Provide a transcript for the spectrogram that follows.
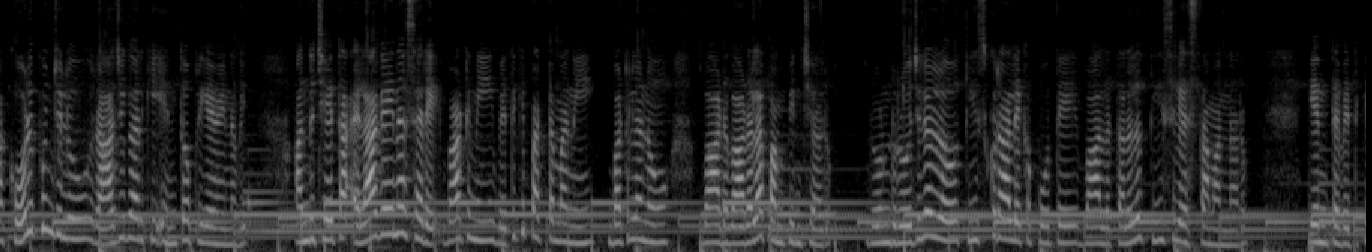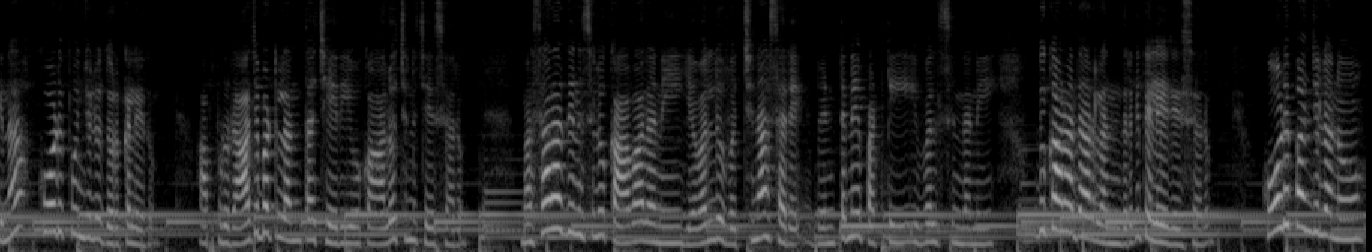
ఆ కోడి పుంజులు రాజుగారికి ఎంతో ప్రియమైనవి. అందుచేత ఎలాగైనా సరే వాటిని వెతికి పట్టమని భటులను వాడవాడలా పంపించారు. రెండు రోజులలో తీసుకురాలేకపోతే వాళ్ళ తలలు తీసివేస్తామన్నారు. ఎంత వెతికినా కోడి పుంజులు దొరకలేదు. అప్పుడు రాజభటులంతా చేరి ఒక ఆలోచన చేశారు. మసాలా దినుసులు కావాలని ఎవళ్ళు వచ్చినా సరే వెంటనే పట్టి ఇవ్వాల్సిందని దుకాణదారులందరికీ తెలియజేశారు. కోడి పంజులను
